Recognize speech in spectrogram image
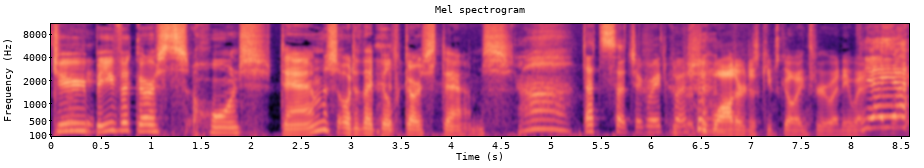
Do beaver ghosts haunt dams, or do they build ghost dams? That's such a great The question. water just keeps going through anyway. Yeah, yeah.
